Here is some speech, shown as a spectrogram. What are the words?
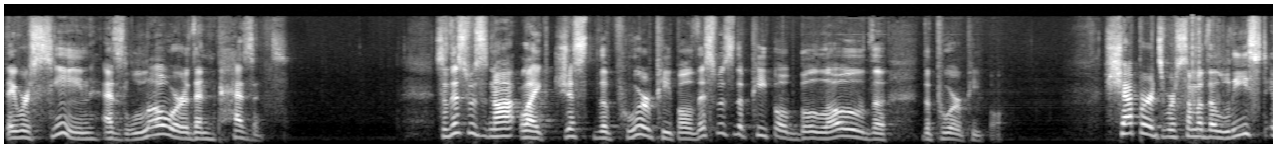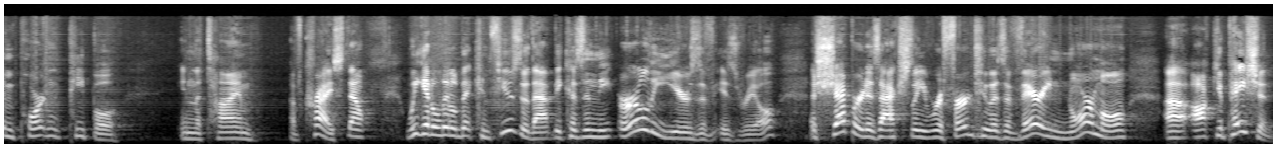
They were seen as lower than peasants. So this was not like just the poor people, this was the people below the, the poor people. Shepherds were some of the least important people in the time of Christ. Now, we get a little bit confused with that because in the early years of Israel, a shepherd is actually referred to as a very normal uh, occupation.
